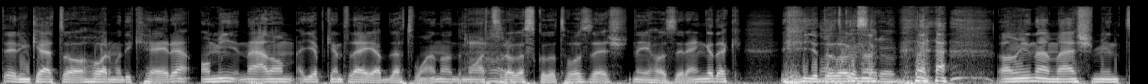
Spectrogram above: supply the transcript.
Térjünk át a harmadik helyre, ami nálam egyébként lejjebb lett volna, de Marci Á. ragaszkodott hozzá, és néha azért engedek így a Hát, dolognak. ami nem más, mint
